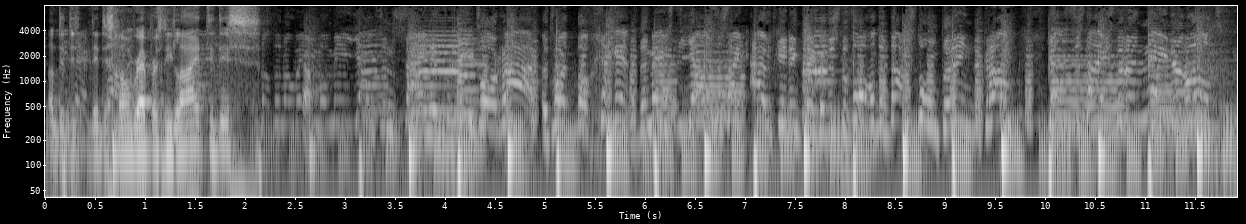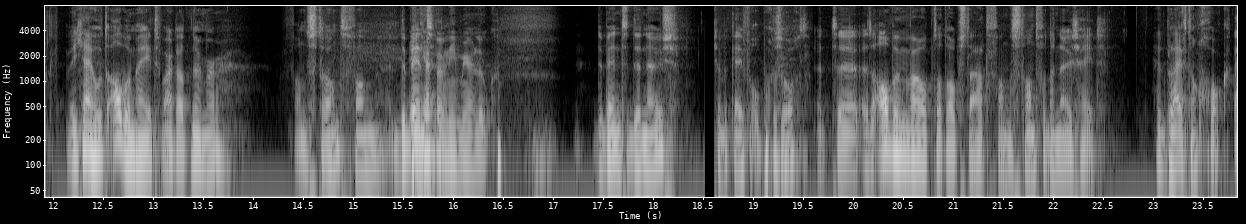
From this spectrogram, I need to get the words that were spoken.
Want dit, is, dit is gewoon Rappers Delight. Dit is... Dat er nou eenmaal meer Jansens zijn, het klinkt wel raar. Het wordt nog gekker, de meeste Jansen zijn uitkering trekken. Dus de volgende dag stond er in de krant. Jansen er in Nederland. Weet jij hoe het album heet waar dat nummer van Strand van de Ik band, heb hem niet meer, Loek. de, band de Neus? Dat heb ik even opgezocht. Het, eh, het album waarop dat op staat van Strand van de Neus heet Het blijft een gok.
